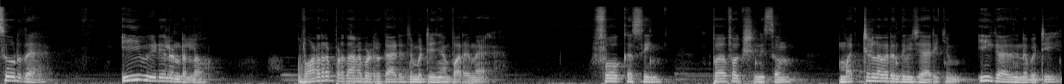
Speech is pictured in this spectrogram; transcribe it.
സുഹൃത്തെ ഈ വീഡിയോയിലുണ്ടല്ലോ. വളരെ പ്രധാനപ്പെട്ട ഒരു കാര്യത്തിനെ പറ്റി ഞാൻ പറയുന്നത് ഫോക്കസിങ് പെർഫെക്ഷനിസം മറ്റുള്ളവരെന്ത് വിചാരിക്കും ഈ കാര്യത്തിനെ പറ്റി.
